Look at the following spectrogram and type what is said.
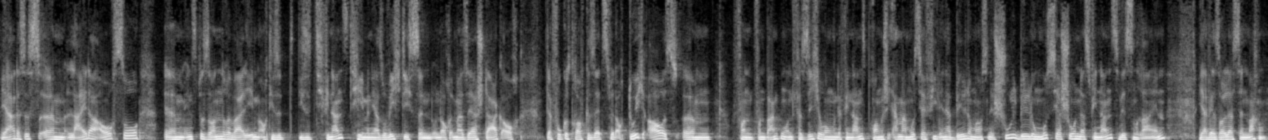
Ja, das ist ähm, leider auch so, ähm, insbesondere weil eben auch diese, diese Finanzthemen ja so wichtig sind und auch immer sehr stark auch der Fokus darauf gesetzt wird, auch durchaus ähm, von, von Banken und Versicherungen der Finanzbranche, ja, man muss ja viel in der Bildung, aus der Schulbildung muss ja schon das Finanzwissen rein. Ja, wer soll das denn machen?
